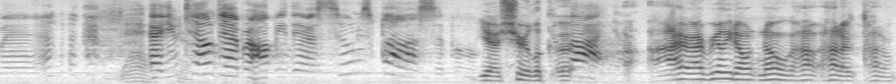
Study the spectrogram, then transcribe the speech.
man. now, you tell Deborah I'll be there as soon as possible. Yeah, sure. Look, uh, I, I really don't know how, how to. How to...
